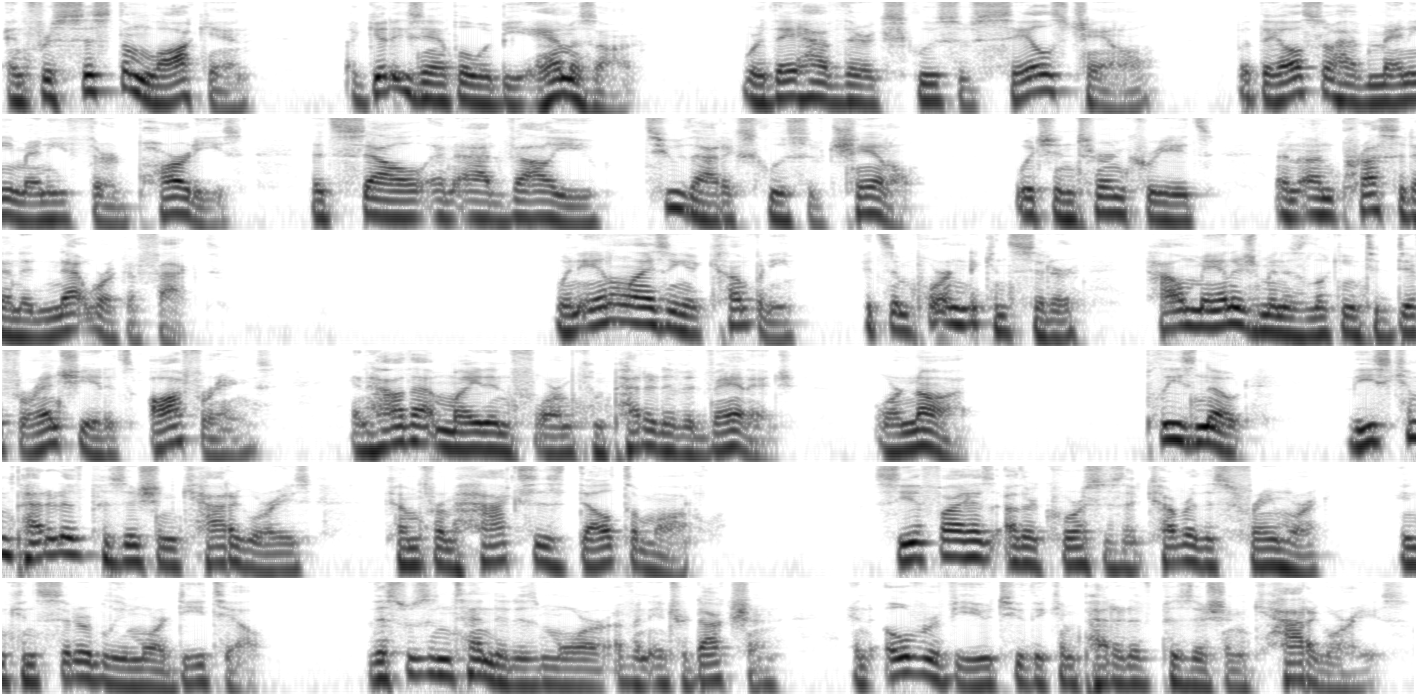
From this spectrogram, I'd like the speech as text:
And for system lock in, a good example would be Amazon, where they have their exclusive sales channel, but they also have many, many third parties that sell and add value to that exclusive channel, which in turn creates an unprecedented network effect. When analyzing a company, it's important to consider how management is looking to differentiate its offerings and how that might inform competitive advantage or not. Please note, these competitive position categories come from Hax's Delta model. CFI has other courses that cover this framework in considerably more detail. This was intended as more of an introduction and overview to the competitive position categories.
